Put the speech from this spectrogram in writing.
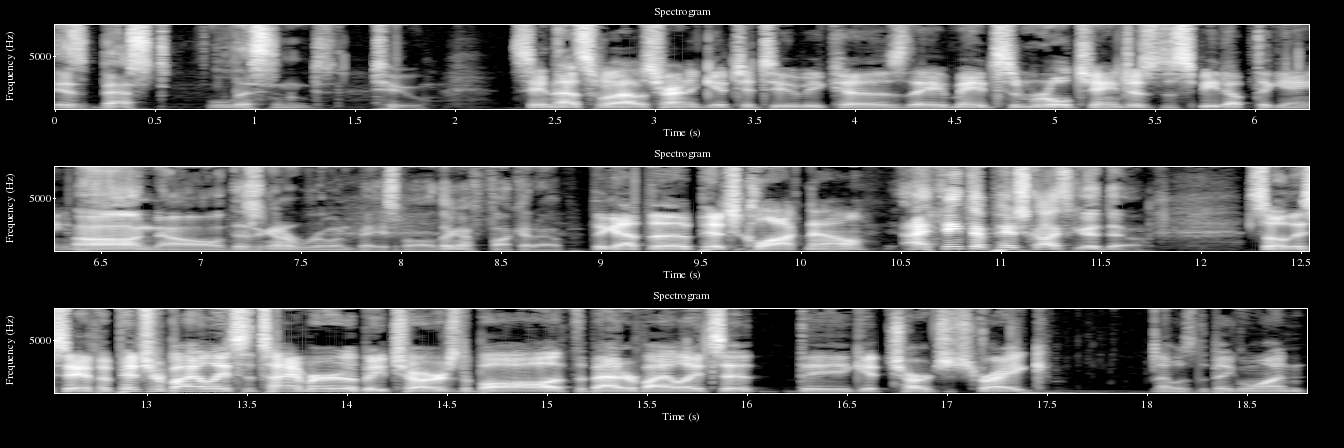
is best listened to. See, and that's what I was trying to get you to because they made some rule changes to speed up the game. Oh no, this is gonna ruin baseball. They're gonna fuck it up. they got the pitch clock now. I think the pitch clock's good though. So they say if a pitcher violates the timer, they'll be charged the ball. If the batter violates it, they get charged a strike. That was the big one.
